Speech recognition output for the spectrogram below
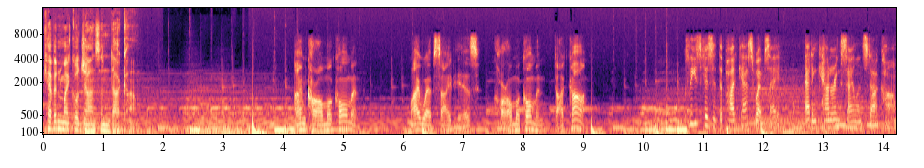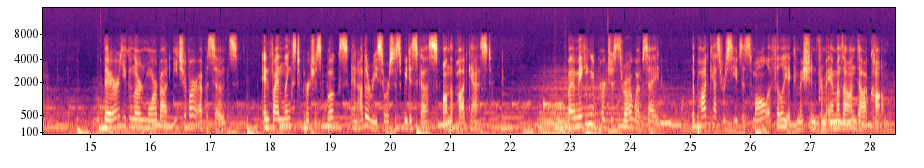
kevinmichaeljohnson.com. I'm Carl McColman. My website is carlmccolman.com. Please visit the podcast website at encounteringsilence.com. There, you can learn more about each of our episodes and find links to purchase books and other resources we discuss on the podcast. By making a purchase through our website, the podcast receives a small affiliate commission from Amazon.com.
